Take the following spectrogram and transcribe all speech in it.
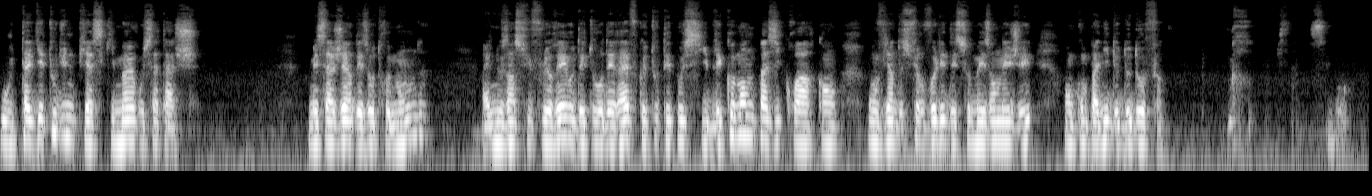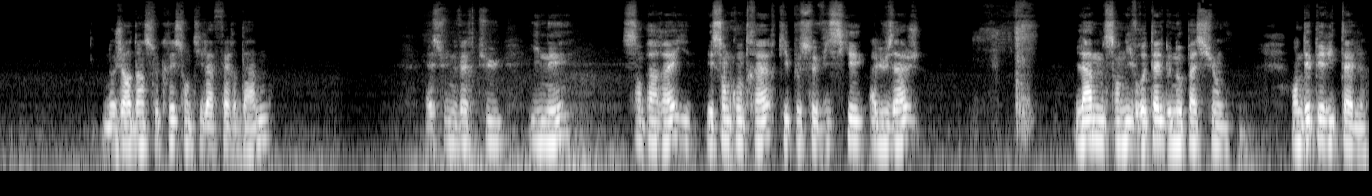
Ou tailler tout d'une pièce qui meurt ou s'attache? Messagère des autres mondes elle nous insufflerait au détour des rêves que tout est possible, et comment ne pas y croire quand on vient de survoler des sommets enneigés en compagnie de deux dauphins? C'est beau. Nos jardins secrets sont-ils affaires d'âme? Est-ce une vertu innée, sans pareil et sans contraire, qui peut se vicier à l'usage? L'âme s'enivre-t-elle de nos passions? En dépérit-elle?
